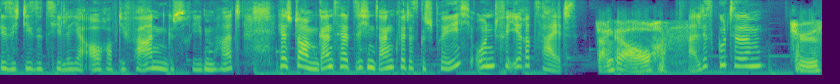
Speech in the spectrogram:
die sich diese Ziele ja auch auf die Fahnen geschrieben hat. Herr Storm, ganz herzlichen Dank für das Gespräch und für Ihre Zeit. Danke auch. Alles Gute. Tschüss.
